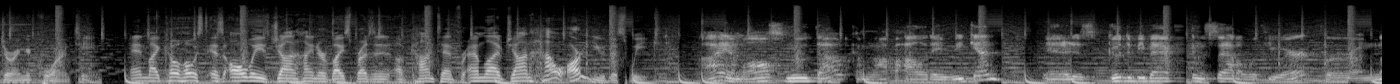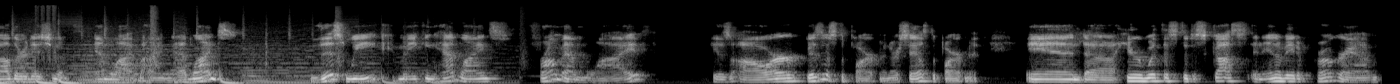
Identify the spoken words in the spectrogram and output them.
during a quarantine. And my co host, as always, John Hiner, Vice President of Content for MLive. John, how are you this week? I am all smoothed out coming off a holiday weekend, and it is good to be back in the saddle with you, Eric, for another edition of MLive Behind the Headlines. This week, making headlines from MLive is our business department, our sales department. And uh, here with us to discuss an innovative program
